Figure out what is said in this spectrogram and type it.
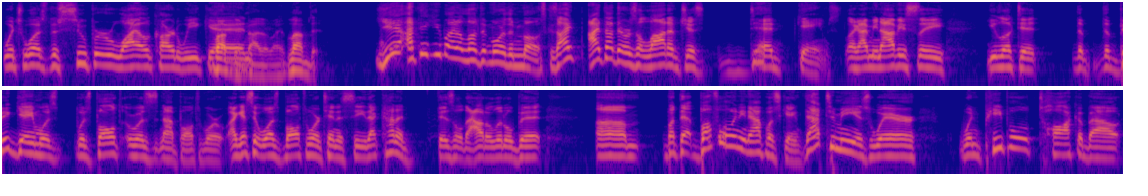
which was the super wild card weekend. Loved it, by the way. Loved it. Yeah, I think you might have loved it more than most because I, I thought there was a lot of just dead games. Like, I mean, obviously, you looked at the the big game was was Balt or was not Baltimore. I guess it was Baltimore, Tennessee. That kind of fizzled out a little bit. Um, but that Buffalo Indianapolis game, that to me is where when people talk about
